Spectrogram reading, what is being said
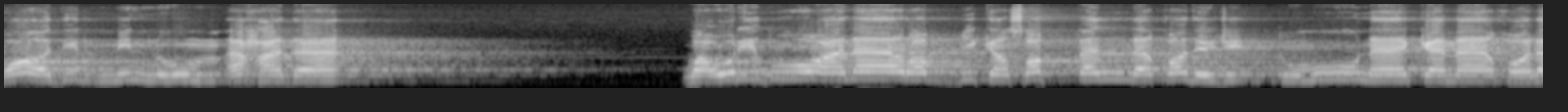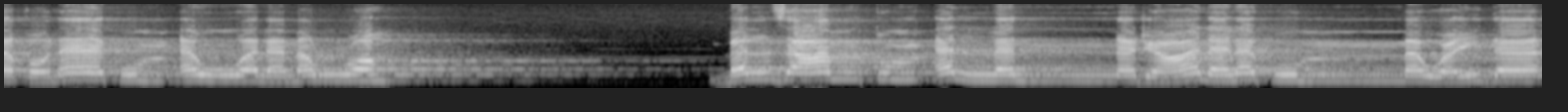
نغادر منهم أحدا. وعرضوا على ربك صفا لقد جئتمونا كما خلقناكم أول مرة. بل زعمتم أن لن نجعل لكم موعدا.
